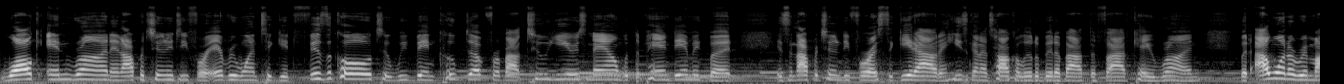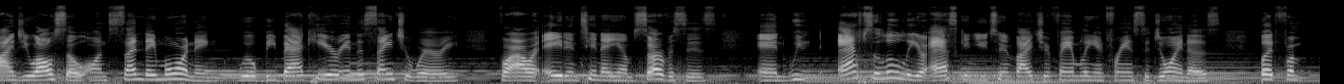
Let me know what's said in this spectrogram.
walk and run an opportunity for everyone to get physical to we've been cooped up for about two years now with the pandemic but it's an opportunity for us to get out and he's going to talk a little bit about the 5k run. But i want to remind you also on sunday morning we'll be back here in the sanctuary for our 8 and 10 a.m services and we absolutely are asking you to invite your family and friends to join us. But from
